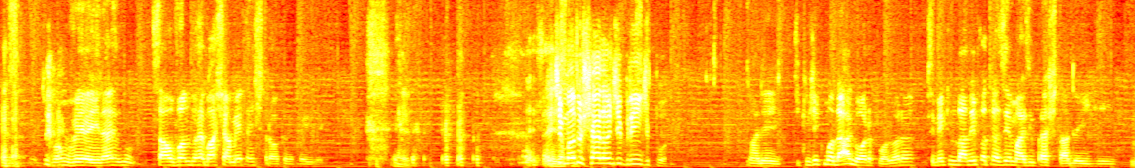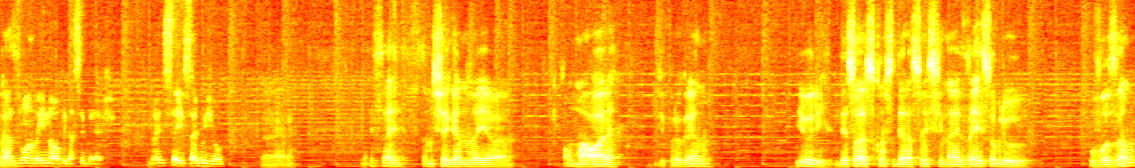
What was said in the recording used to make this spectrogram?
vamos ver aí, né? Salvando do rebaixamento, a gente troca depois. aí. É isso A aí, gente né? manda o Shailon de brinde, pô. Olha aí. Tinha que- mandar agora, pô. Agora, se bem que não dá nem pra trazer mais emprestado aí de caso de uma lei nova da CBF. Mas isso aí, segue o jogo. Cara, é isso aí. Estamos chegando aí ó, a uma hora de programa. Yuri, dê suas considerações finais aí sobre o, o Vozão.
